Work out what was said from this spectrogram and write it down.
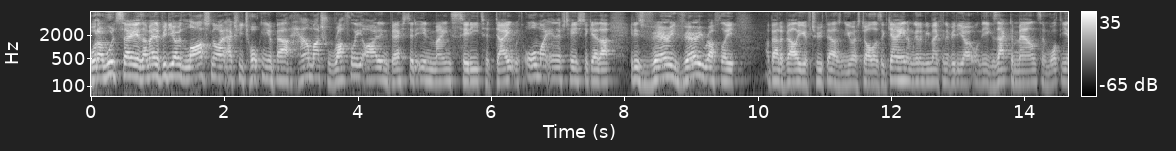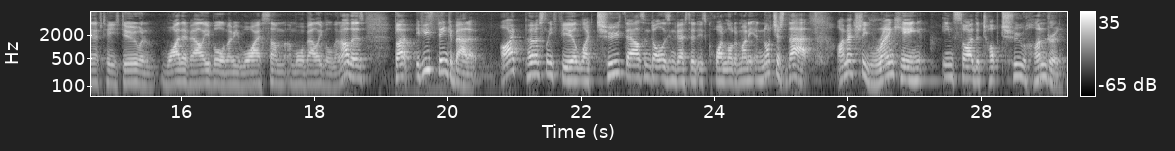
What I would say is I made a video last night actually talking about how much roughly I'd invested in Mane City to date with all my NFTs together. It is very, very roughly about a value of 2,000 US dollars. Again, I'm gonna be making a video on the exact amounts and what the NFTs do and why they're valuable or maybe why some are more valuable than others. But if you think about it, I personally feel like $2,000 invested is quite a lot of money. And not just that, I'm actually ranking inside the top 200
